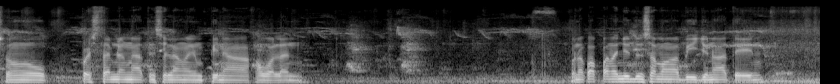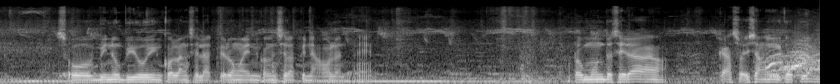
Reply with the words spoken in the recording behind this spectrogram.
So, first time lang natin sila ngayon pinakakawalan. Kung napapanood nyo dun sa mga video natin, so binubiewing ko lang sila, pero ngayon ko lang sila pinakawalan. Ayan. Rumunda sila, kaso isang ikot lang.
